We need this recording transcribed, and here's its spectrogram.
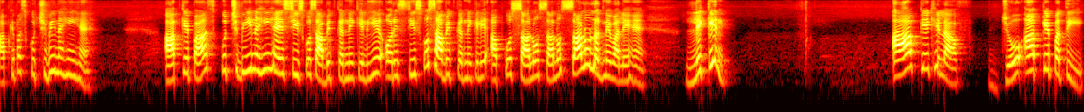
आपके पास कुछ भी नहीं है। आपके पास कुछ भी नहीं है इस चीज़ को साबित करने के लिए और इस चीज़ को साबित करने के लिए आपको सालों सालों सालों लगने वाले हैं। लेकिन आपके खिलाफ जो आपके पति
